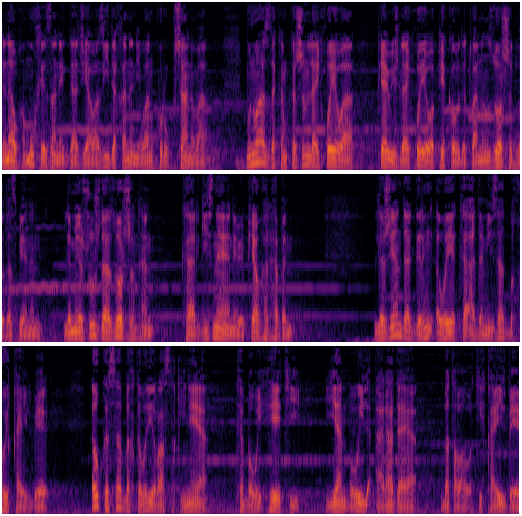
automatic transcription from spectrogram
لەناو هەموو خێزانێکدا جیاوازی دەخەنە نێوان کوڕ و کچانەوە من واز دەکەم کە ژن لای خۆیەوە پیاویش لای خۆیەوە پێکەوە دەتوانن زۆر شت وەدەست بێنن لە مێژووشدا زۆر ژن هەن کە هەرگیز نایانەوێ پیاو هەر هەبن لە ژیاندا گرنگ ئەوەیە کە ئادەمیزاد بە خۆی قایل بێ ئەو کەسە بەختەوەری ڕاستەقینەیە کە بەوەی هەیەتی یان بەوەی لە ئارادایە بە تەواوەتی قایل بێ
